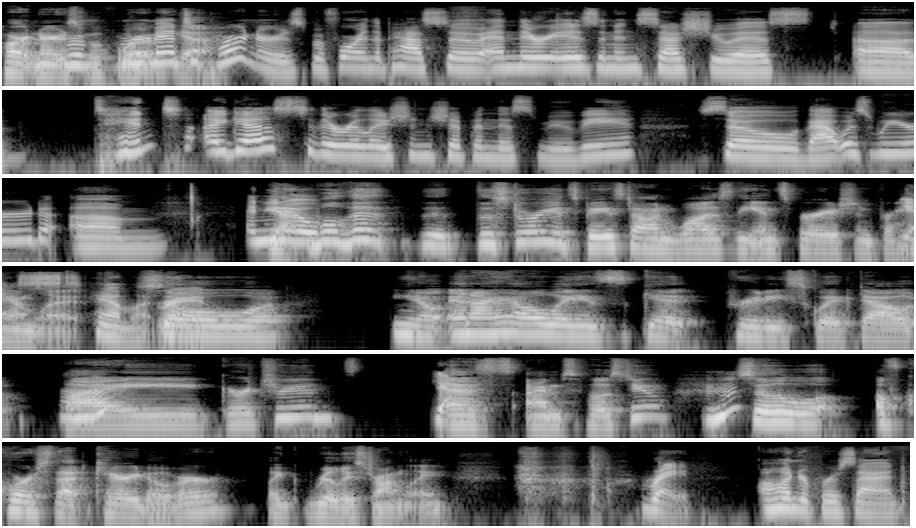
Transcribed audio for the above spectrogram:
Partners rom- before. romantic yeah. partners before in the past. So and there is an incestuous uh tint, I guess, to their relationship in this movie. So that was weird. Um and you yeah, know well the, the the story it's based on was the inspiration for yes, Hamlet. Hamlet, right. So, you know, and I always get pretty squicked out Uh-huh. by Gertrude Yeah. as I'm supposed to. Mhm. So, of course, that carried over like really strongly. Right. a hundred percent.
